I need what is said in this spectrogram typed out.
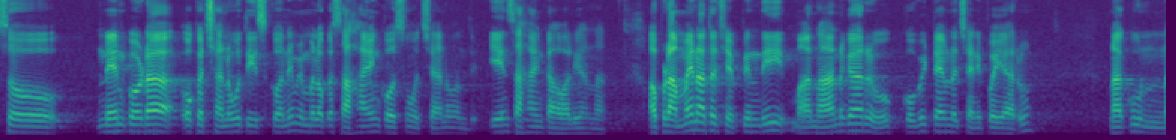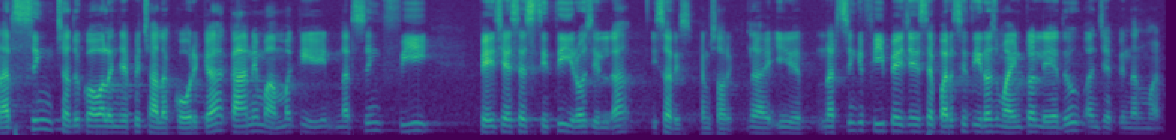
సో నేను కూడా ఒక చనువు తీసుకొని మిమ్మల్ని ఒక సహాయం కోసం వచ్చాను అంది. ఏం సహాయం కావాలి? అన్నాను. అప్పుడు అమ్మాయి నాతో చెప్పింది మా నాన్నగారు కోవిడ్ టైంలో చనిపోయారు. నాకు నర్సింగ్ చదువుకోవాలని చెప్పి చాలా కోరిక కానీ మా అమ్మకి నర్సింగ్ ఫీ పే చేసే స్థితి ఈరోజు ఇలా సారీ ఐమ్ సారీ ఈ నర్సింగ్కి ఫీ పే చేసే పరిస్థితి ఈరోజు మా ఇంట్లో లేదు అని చెప్పింది అనమాట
